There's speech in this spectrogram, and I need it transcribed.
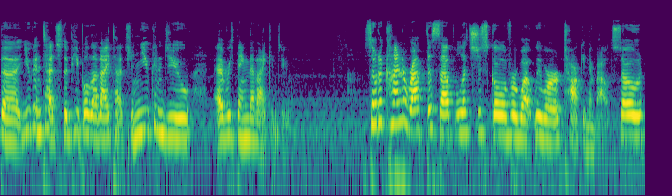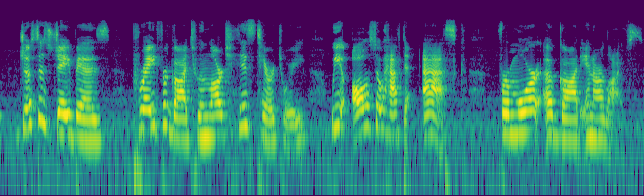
the, you can touch the people that I touch, and you can do everything that I can do. So, to kind of wrap this up, let's just go over what we were talking about. So, just as Jabez prayed for God to enlarge his territory, we also have to ask for more of God in our lives.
